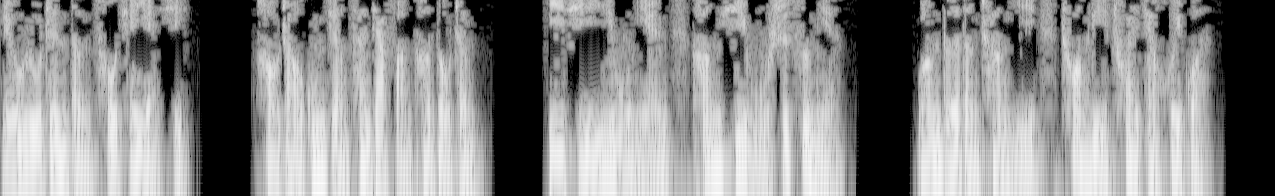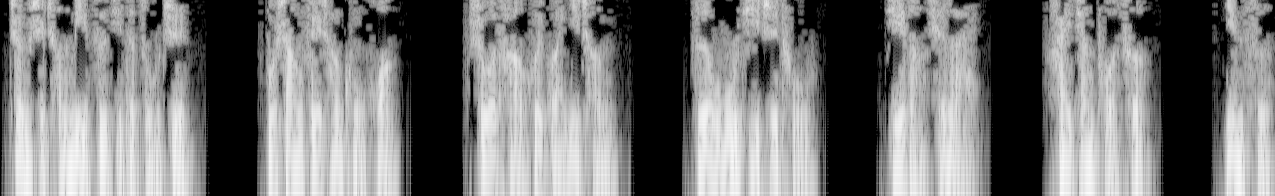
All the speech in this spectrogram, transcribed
刘如珍等凑钱演戏，号召工匠参加反抗斗争。一七一五年，康熙五十四年，王德等倡议创立踹将会馆。正式成立自己的组织，不商非常恐慌，说倘会馆一成，则无极之徒结党群来，害将叵测。因此，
